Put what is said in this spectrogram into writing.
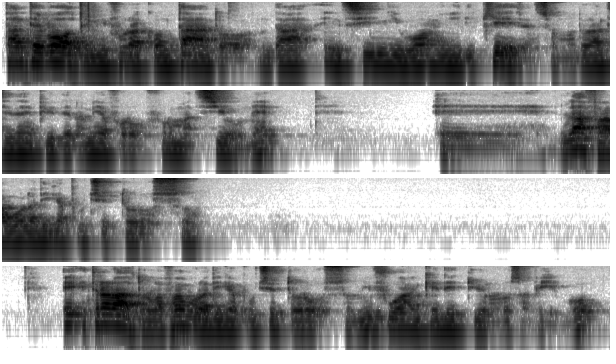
tante volte mi fu raccontato da insigni uomini di chiesa, insomma, durante i tempi della mia formazione, eh, la favola di Cappuccetto Rosso. E tra l'altro la favola di Cappuccetto Rosso, mi fu anche detto, io non lo sapevo,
